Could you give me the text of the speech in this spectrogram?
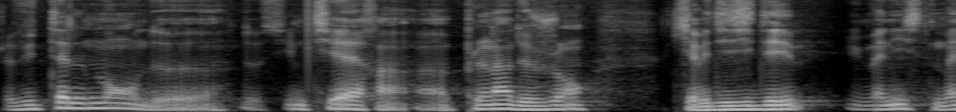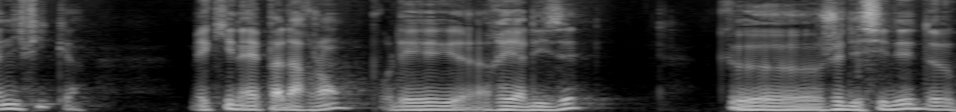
J'ai vu tellement de, de cimetières, hein, plein de gens qui avaient des idées humanistes magnifiques, mais qui n'avaient pas d'argent pour les réaliser, que j'ai décidé de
